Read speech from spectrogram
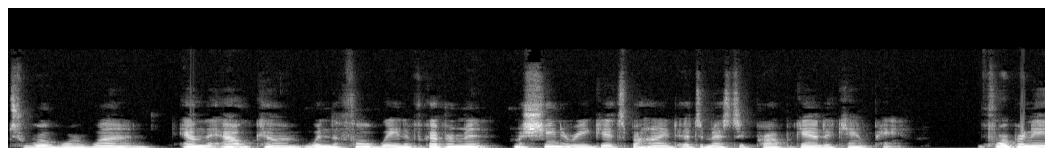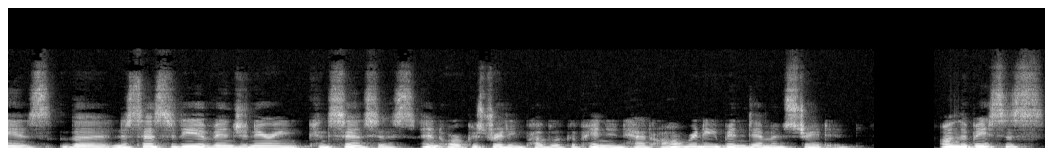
to World War I and the outcome when the full weight of government machinery gets behind a domestic propaganda campaign. For Bernays, the necessity of engineering consensus and orchestrating public opinion had already been demonstrated. On the basis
